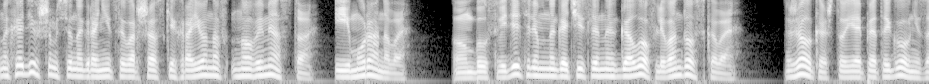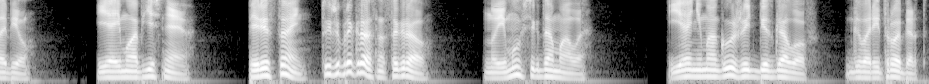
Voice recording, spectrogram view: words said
находившемся на границе варшавских районов Новое Место и Мураново, он был свидетелем многочисленных голов Левандовского. Жалко, что я пятый гол не забил. Я ему объясняю. «Перестань, ты же прекрасно сыграл». Но ему всегда мало. «Я не могу жить без голов», — говорит Роберт.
